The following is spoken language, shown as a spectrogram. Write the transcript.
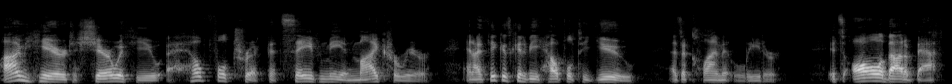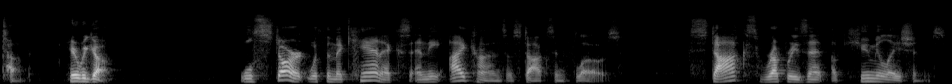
I'm here to share with you a helpful trick that saved me in my career and I think is going to be helpful to you as a climate leader. It's all about a bathtub. Here we go. We'll start with the mechanics and the icons of stocks and flows. Stocks represent accumulations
